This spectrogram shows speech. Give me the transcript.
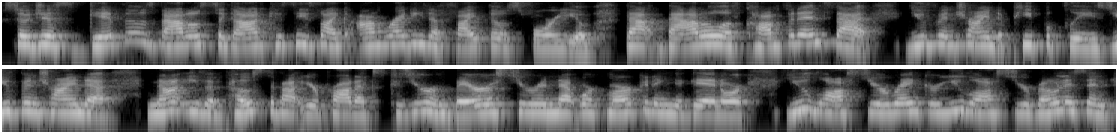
So just give those battles to God because He's like, I'm ready to fight those for you. That battle of confidence that you've been trying to people please, you've been trying to not even post about your products because you're embarrassed you're in network marketing again, or you lost your rank or you lost your bonus and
